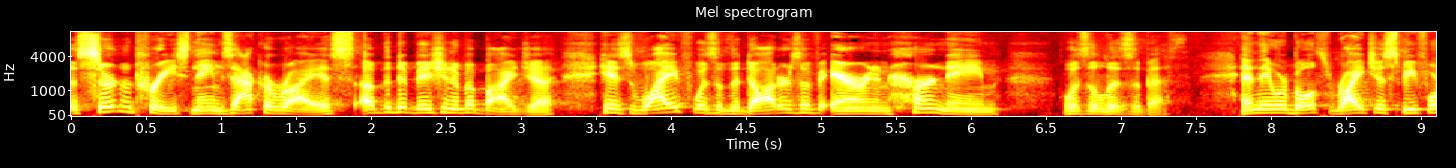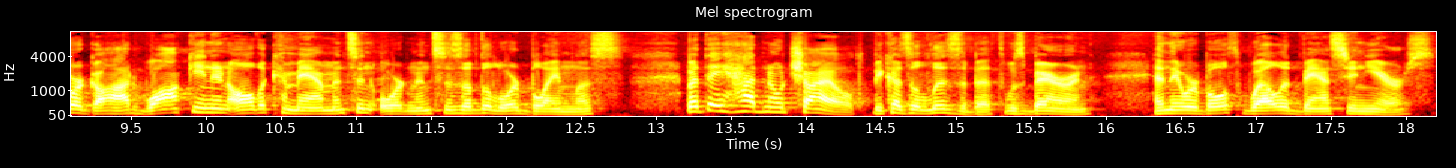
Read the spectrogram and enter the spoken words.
a certain priest named Zacharias of the division of Abijah. His wife was of the daughters of Aaron, and her name was Elizabeth. And they were both righteous before God, walking in all the commandments and ordinances of the Lord blameless. But they had no child, because Elizabeth was barren, and they were both well advanced in years.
